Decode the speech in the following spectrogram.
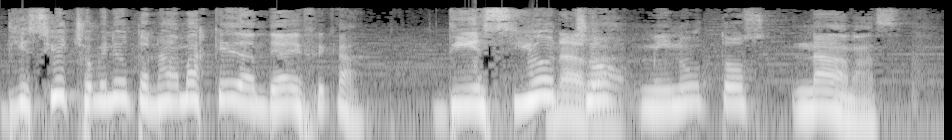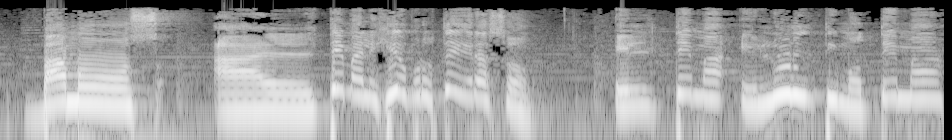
18 minutos nada más quedan de AFK. 18 Nada. minutos nada más. Vamos al tema elegido por usted, Graso. El tema, el último tema,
